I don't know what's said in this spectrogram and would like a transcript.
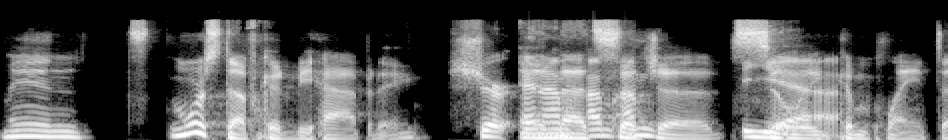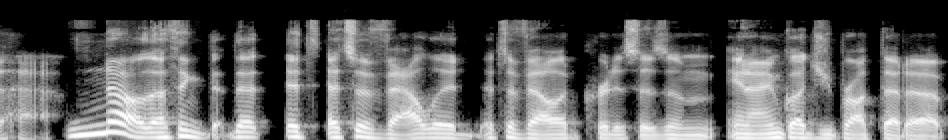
man, more stuff could be happening, Sure, and, and, I'm, that's I'm, such I'm- a silly yeah. complaint to have. No, I think that, that it's it's a valid it's a valid criticism, and I'm glad you brought that up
